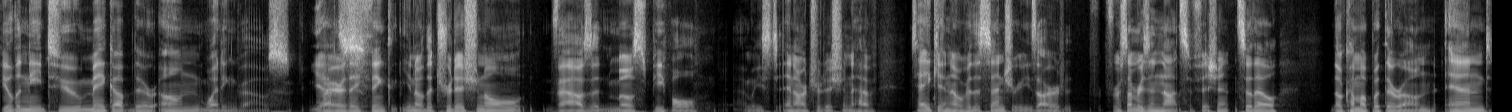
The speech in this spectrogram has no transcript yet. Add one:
feel the need to make up their own wedding vows. Where they think, you know, the traditional vows that most people, at least in our tradition, have taken over the centuries are for some reason not sufficient. So they'll they'll come up with their own. And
